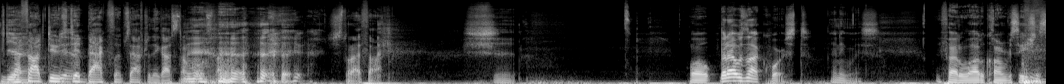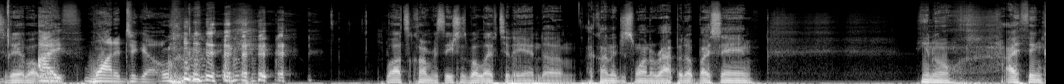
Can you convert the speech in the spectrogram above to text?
Yeah. I thought dudes Yeah. did backflips after they got Stone Cold Stunner. Just what I thought. Shit. Well, But I was not coursed. Anyways. we've had a lot of conversations today about I life. wanted to go. Lots of conversations about life today, and um, I kind of just want to wrap it up by saying, you know, I think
